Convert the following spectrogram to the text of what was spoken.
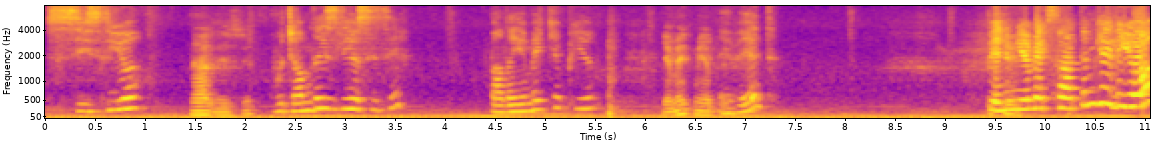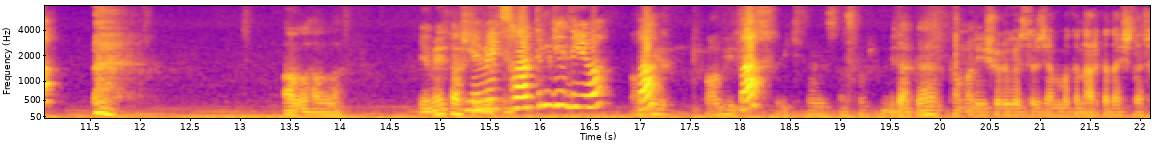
Sizi izliyor. Nerede izliyor? Hocam da izliyor sizi. Bana yemek yapıyor. Yemek mi yapıyor? Evet. Benim Peki. yemek saatim geliyor. Allah Allah. Yemeğe kaç Yemek saatim geliyor. Bak. Abi, abi Bak. iki tane saat var. Bir dakika kamerayı şöyle göstereceğim bakın arkadaşlar.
